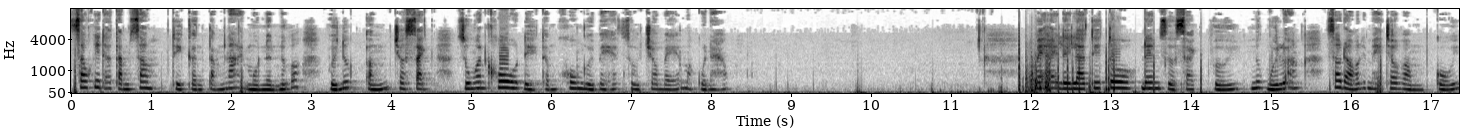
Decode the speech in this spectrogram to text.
sau khi đã tắm xong thì cần tắm lại một lần nữa với nước ấm cho sạch, dùng khăn khô để thấm khô người bé rồi cho bé mặc quần áo Mẹ hãy lấy lá tía tô đem rửa sạch với nước muối loãng Sau đó thì mẹ cho vào cối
